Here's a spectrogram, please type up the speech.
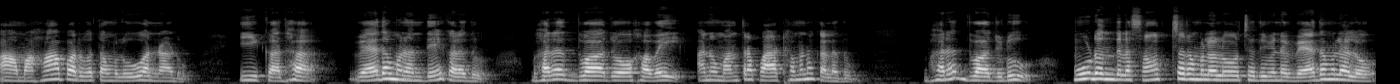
ఆ మహాపర్వతములు అన్నాడు. ఈ కథ వేదమునందే కలదు. భరద్వాజోహవై అను మంత్రపాఠమున కలదు. భరద్వాజుడు మూడొందల సంవత్సరములలో చదివిన వేదములలో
